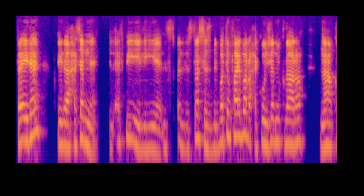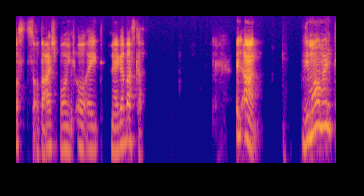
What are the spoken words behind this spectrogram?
فإذا إذا حسبنا ال f p e اللي هي ال stresses بال bottom fiber راح يكون قد مقدارها ناقص 19.08 ميجا باسكال الآن the moment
